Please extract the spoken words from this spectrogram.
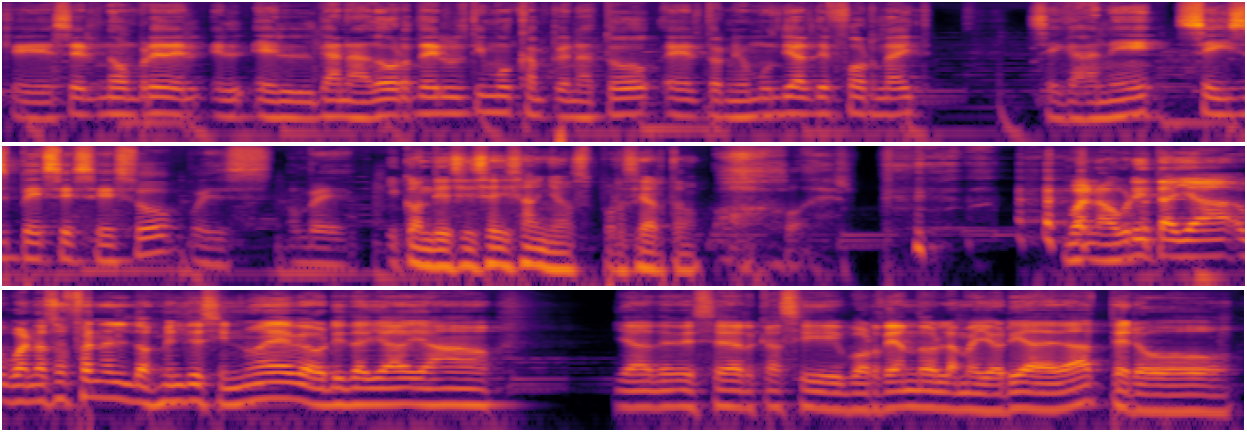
que es el nombre del el ganador del último campeonato del torneo mundial de Fortnite, se gane seis veces eso, pues, hombre. Y con 16 años, por cierto. Oh, joder. Bueno, ahorita ya, bueno, eso fue en el 2019, ahorita ya, ya, ya debe ser casi bordeando la mayoría de edad, pero,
